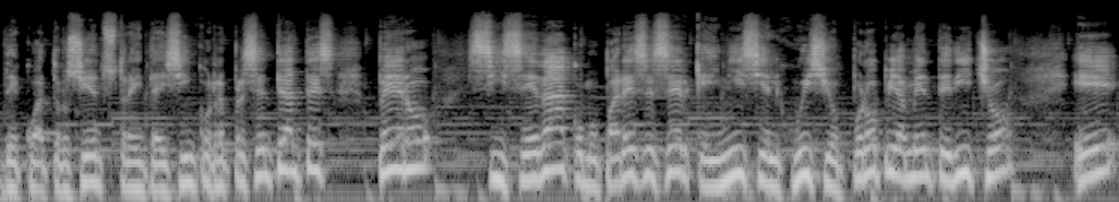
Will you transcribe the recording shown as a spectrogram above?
de 435 representantes, pero si se da, como parece ser, que inicie el juicio propiamente dicho, eh,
